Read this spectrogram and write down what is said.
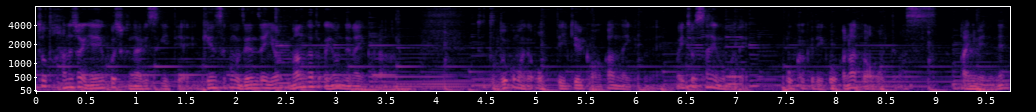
ちょっと話がややこしくなりすぎて原作も全然よ漫画とか読んでないからちょっとどこまで追っていけるか分かんないけどね、まあ、一応最後まで追っかけていこうかなとは思ってます。アニメでね。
